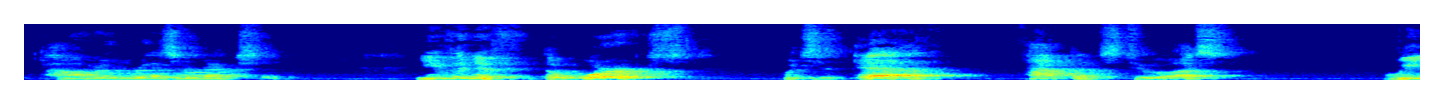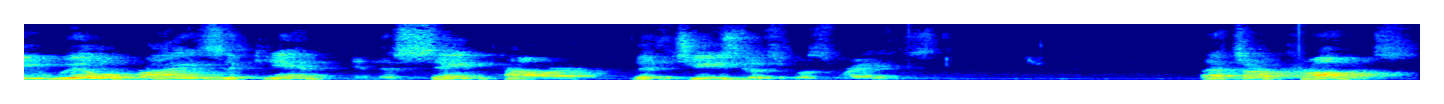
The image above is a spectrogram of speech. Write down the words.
The power of the resurrection. Even if the worst, which is death, happens to us, we will rise again in the same power that Jesus was raised. That's our promise.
